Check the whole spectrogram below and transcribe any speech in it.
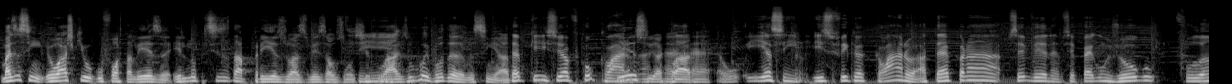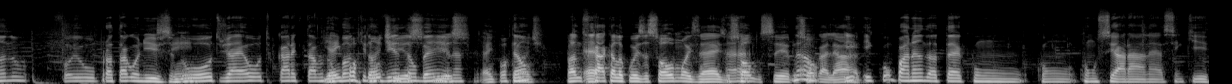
Mas assim, eu acho que o Fortaleza, ele não precisa estar preso, às vezes, aos 11 titulares. O Voivoda, assim... A... Até porque isso já ficou claro, Isso, né? é claro. É, é, e assim, isso fica claro até pra você ver, né? Você pega um jogo, fulano foi o protagonista. Sim. No outro já é outro cara que tava no é banco que não vinha isso, tão bem, isso. né? É importante. Então, Pra não ficar é, aquela coisa só o Moisés, é, só o Luceiro, não, só o Galhardo. E, e, comparando até com, com, com o Ceará, né? Assim que,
